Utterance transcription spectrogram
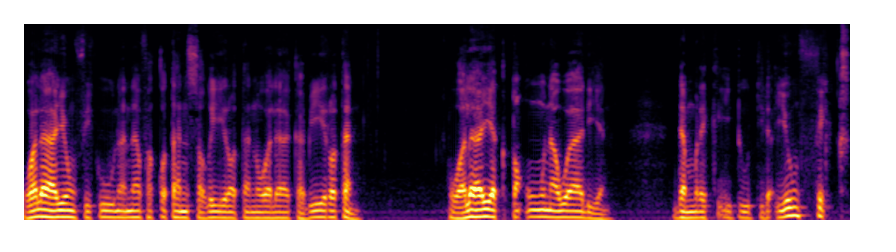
wala yunfikuna nafaqatan saghiratan wala kabiratan wala yaqta'una wadiyan dan mereka itu tidak yunfik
